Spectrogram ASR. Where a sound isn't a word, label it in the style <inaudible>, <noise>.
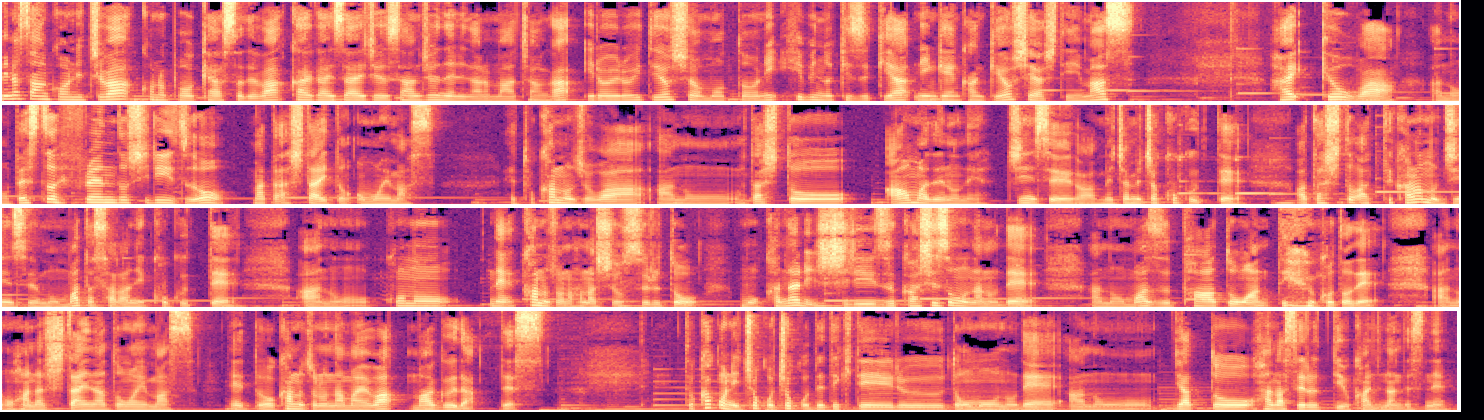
皆さんこんにちは。このポーキャストでは海外在住30年になるまーちゃんがいろいろいてよしをモットーに日々の気づきや人間関係をシェアしています。はい今日はあのベストフレンドシリーズをまたしたいと思います。えっと、彼女はあの私と会うまでのね人生がめちゃめちゃ濃くって私と会ってからの人生もまたさらに濃くってあのこのね彼女の話をするともうかなりシリーズ化しそうなのであのまずパート1っていうことであのお話ししたいなと思います。えっと、彼女の名前はマグダです。と過去にちょこちょこ出てきていると思うのであのやっと話せるっていう感じなんですね。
